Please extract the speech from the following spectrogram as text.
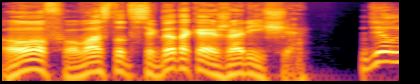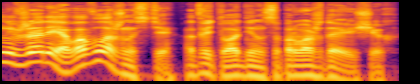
«Оф, у вас тут всегда такая жарища!» «Дело не в жаре, а во влажности», — ответил один из сопровождающих.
